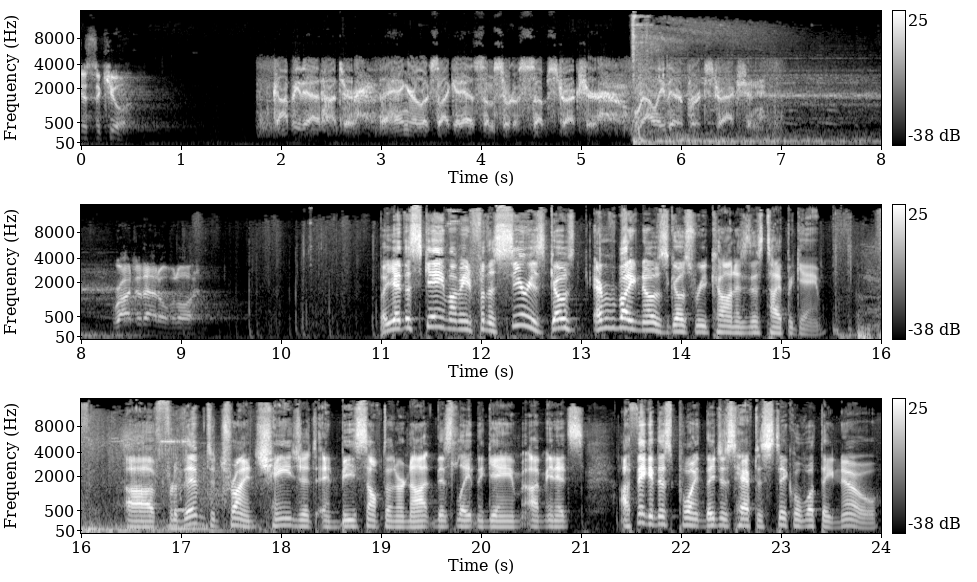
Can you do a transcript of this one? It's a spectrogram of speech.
Package is secure. Copy that, Hunter. The hangar looks like it has some sort of substructure. Rally there for extraction. Roger that, Overlord. But yeah, this game, I mean, for the series, Ghost, everybody knows Ghost Recon is this type of game. Uh, for them to try and change it and be something or not this late in the game, I mean, it's. I think at this point they just have to stick with what they know.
